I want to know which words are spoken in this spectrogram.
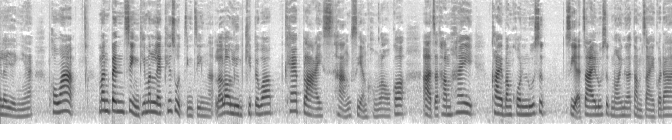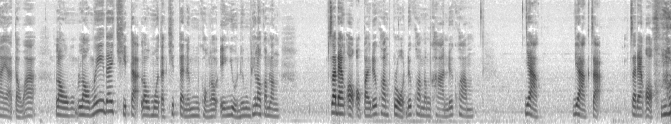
อะไรอย่างเงี้ย เพราะว่ามันเป็นสิ่งที่มันเล็กที่สุดจริง ๆอะแล้วเราลืมคิดไปว่า แค่ปลายหางเสียงของเราก็อาจจะทำให้ใครบางคนรู้สึกเสียใจรู้สึกน้อยเนื้อต่ำใจก็ได้อะแต่ว่าเราเราไม่ได้คิดอะเรามัวแต่คิดแต่ในมุมของเราเองอยู่ในมุมที่เรากำลังแสดงออกออกไปด้วยความโกรธด้วยความลำคาญด้วยความอยากอยากจะแสดงออกของเรา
